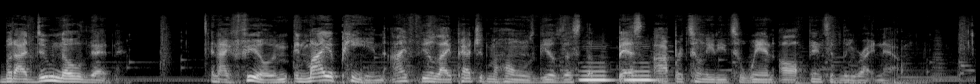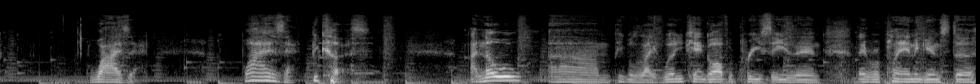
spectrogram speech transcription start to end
But I do know that and I feel, in, in, my opinion, I feel like Patrick Mahomes gives us the mm-hmm. best opportunity to win offensively right now. Why is that? Why is that? Because I know um, people are like, well, you can't go off of preseason. They were playing against the,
